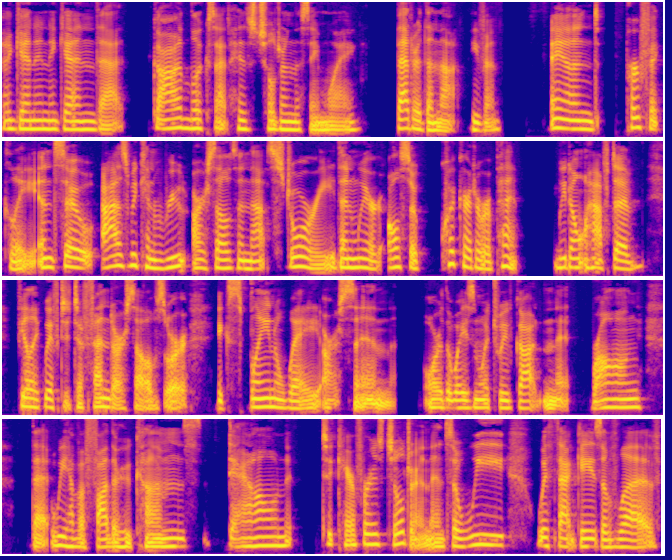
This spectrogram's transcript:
again and again that God looks at his children the same way, better than that, even, and perfectly. And so, as we can root ourselves in that story, then we are also quicker to repent. We don't have to feel like we have to defend ourselves or explain away our sin or the ways in which we've gotten it wrong. That we have a father who comes down to care for his children. And so we, with that gaze of love,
